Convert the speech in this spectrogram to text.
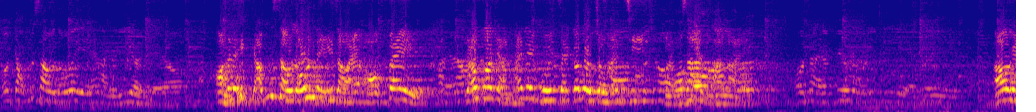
我感受到嘅嘢係呢樣嘢咯。哦，你感受到你就係岳飛，係啊有個人喺你背脊嗰度做緊刺冇錯紋身，係咪我就係 feel 到呢啲嘢，所以？OK，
